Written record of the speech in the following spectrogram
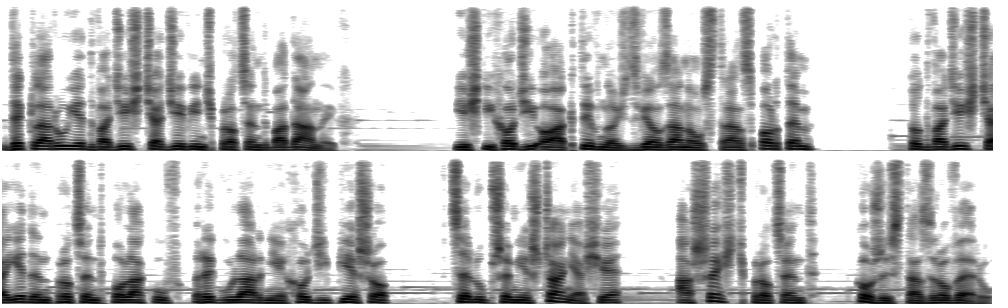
deklaruje 29% badanych. Jeśli chodzi o aktywność związaną z transportem, to 21% Polaków regularnie chodzi pieszo w celu przemieszczania się, a 6% korzysta z roweru.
